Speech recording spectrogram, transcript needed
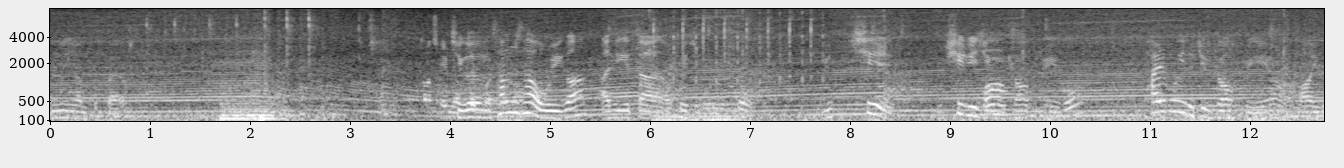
블루님 한번 볼까요? 더 재미없을 지금 거예요. 3, 4, 5위가 아직 일단 어떻게 될지 모르겠고 6, 7, 6, 7이 지금 어. 경합 중이고 8, 9위도 지금 경합 중이에요. 아, 이거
